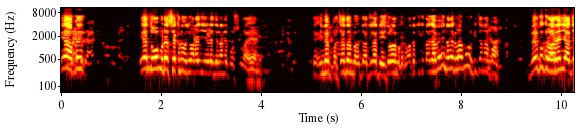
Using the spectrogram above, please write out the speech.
ਇਹ ਆਪਣੇ ਇਹ ਦੋ ਮੁੰਡੇ ਸਿੱਖ ਨੌਜਵਾਨ ਆ ਜੀ ਜਿਹੜੇ ਜਿਨ੍ਹਾਂ ਨੇ ਪੋਸਟਰ ਲਾਏ ਆ। ਤੇ ਇਹਨੇ ਪਰਚਾ ਦਰਜ ਕਰ ਦੇਸ਼ ਦਾ ਮੁਕਦਮਾ ਦਰਜ ਕੀਤਾ ਜਾਵੇ। ਇਹਨਾਂ ਦੇ ਖਿਲਾਫ ਹੋਰ ਕੀ ਚਾਹਨਾ ਆਪਾਂ? ਬਿਲਕੁਲ ਕਰਾ ਰਹੇ ਜੀ। ਅੱਜ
